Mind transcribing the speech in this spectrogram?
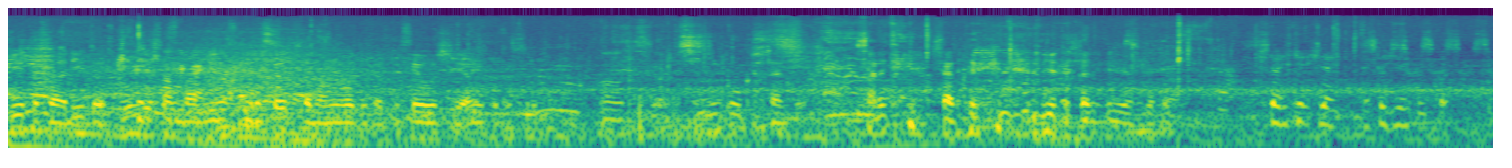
リートさリート23番リートさんが背負ってた番号とかって背負うしああいうことする主人公かちゃんとしゃれてるしゃれてるリートしゃれてるやつ左左左絶対左行く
